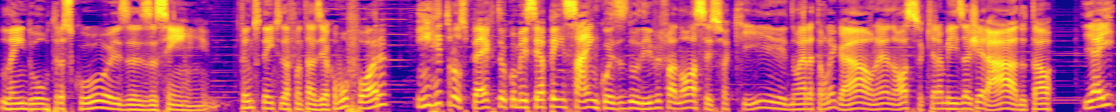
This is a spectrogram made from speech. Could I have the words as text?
lendo outras coisas, assim, tanto dentro da fantasia como fora, em retrospecto eu comecei a pensar em coisas do livro e falar, nossa, isso aqui não era tão legal, né? Nossa, isso aqui era meio exagerado tal. E aí,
